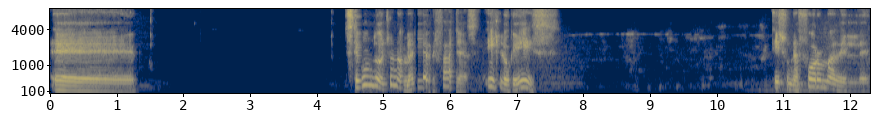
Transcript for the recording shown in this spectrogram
Eh, segundo, yo no hablaría de fallas, es lo que es. Es una forma del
